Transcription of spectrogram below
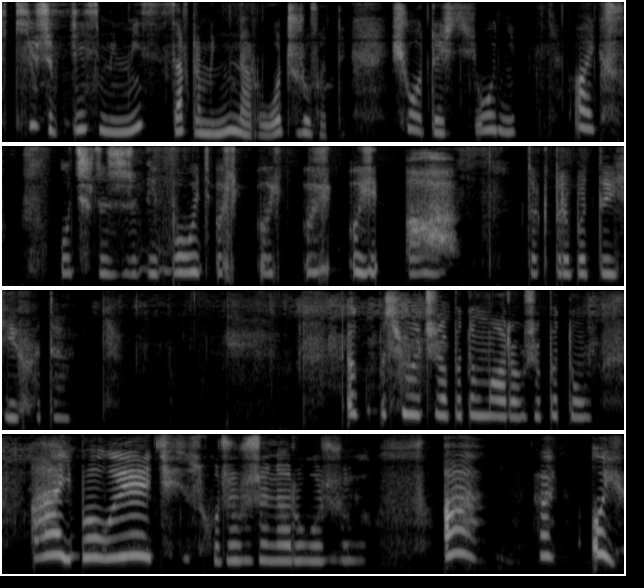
Який вже візьме місяць завтра мені народжувати? Що ти сьогодні? Ай, ой, що живіт болить. Ой, ой, ой, ой. А, так треба доїхати. Так, швидше, а потім Мара вже потім. Ай, болить. Схоже, вже народжую. А, ай, ой,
